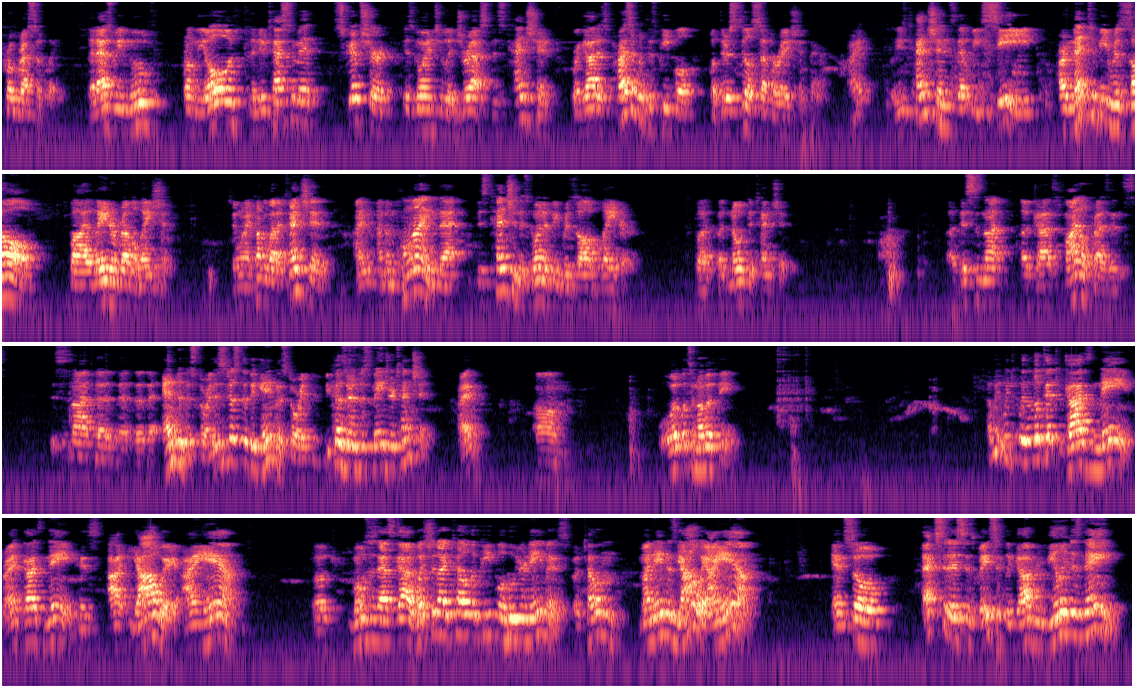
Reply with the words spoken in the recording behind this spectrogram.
progressively. That as we move from the Old to the New Testament, Scripture is going to address this tension where God is present with his people, but there's still separation there, right? These tensions that we see are meant to be resolved by later revelation. So when I talk about a tension, I'm, I'm implying that this tension is going to be resolved later. But, but note the tension. Um, uh, this is not uh, God's final presence. This is not the, the, the, the, end of the story. This is just the beginning of the story because there's this major tension, right? Um, what, what's another theme? We, we, we, looked at God's name, right? God's name, His uh, Yahweh, I am. Moses asked God, "What should I tell the people who your name is? Tell them my name is Yahweh, I am." And so Exodus is basically God revealing His name.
